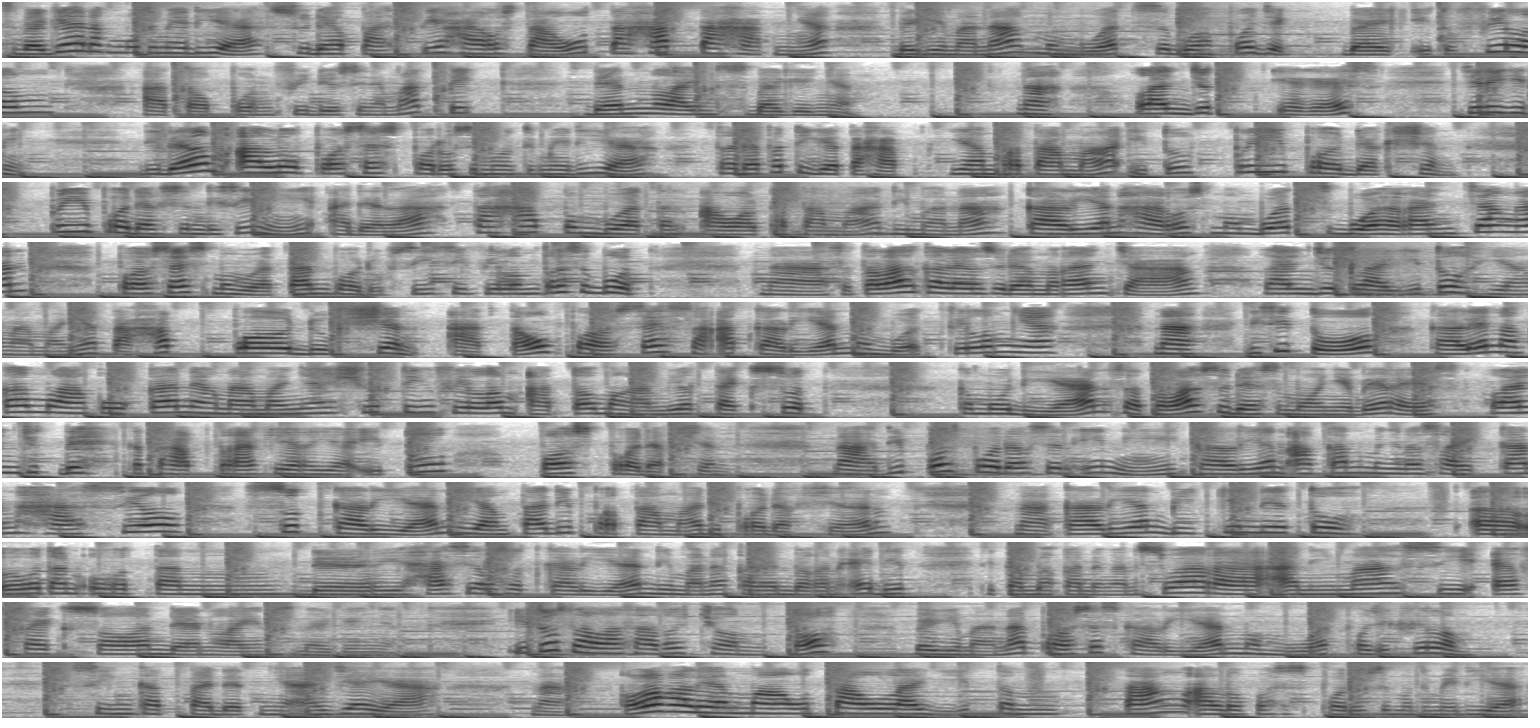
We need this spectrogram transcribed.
Sebagai anak multimedia, sudah pasti harus tahu tahap-tahapnya bagaimana membuat sebuah proyek, baik itu film ataupun video sinematik dan lain sebagainya. Nah, lanjut ya guys. Jadi gini, di dalam alur proses produksi multimedia terdapat tiga tahap. Yang pertama itu pre-production. Pre-production di sini adalah tahap pembuatan awal pertama di mana kalian harus membuat sebuah rancangan proses pembuatan produksi si film tersebut. Nah, setelah kalian sudah merancang, lanjut lagi tuh yang namanya tahap production atau proses saat kalian membuat filmnya. Nah, di situ kalian akan melakukan yang namanya syuting film atau mengambil take shoot. Kemudian setelah sudah semuanya beres, lanjut deh ke tahap terakhir yaitu post production. Nah, di post production ini kalian akan menyelesaikan hasil shoot kalian yang tadi pertama di production. Nah, kalian bikin deh tuh uh, urutan-urutan dari hasil shoot kalian di mana kalian bahkan edit ditambahkan dengan suara, animasi, efek sound dan lain sebagainya. Itu salah satu contoh bagaimana proses kalian membuat project film. Singkat padatnya aja ya. Nah, kalau kalian mau tahu lagi tentang alur proses produksi multimedia,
